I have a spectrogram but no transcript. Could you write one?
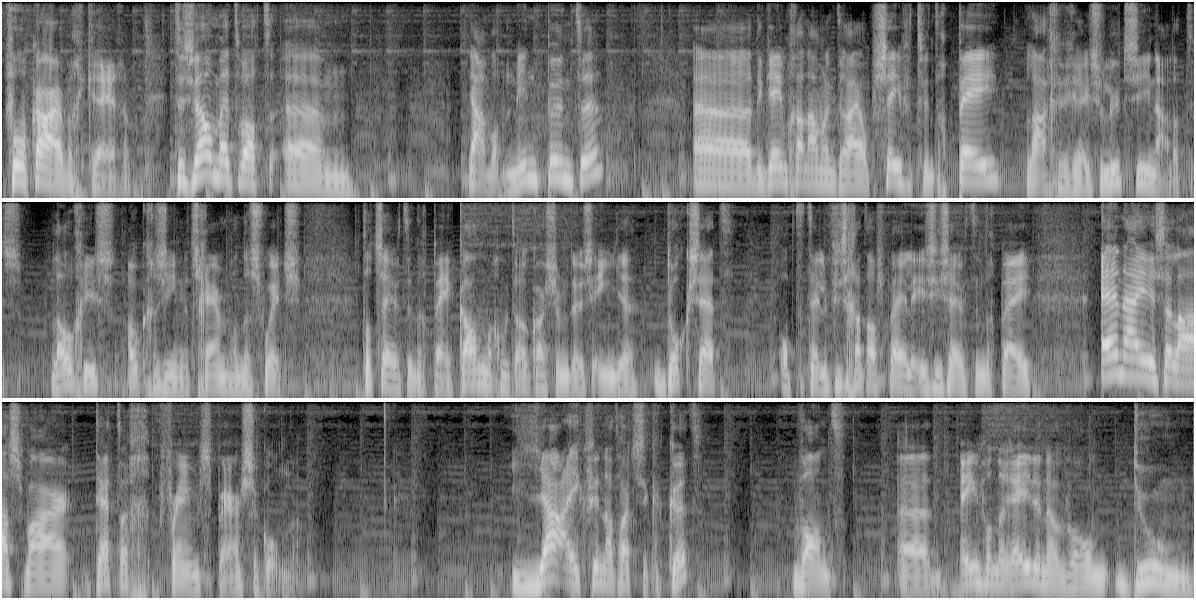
voor elkaar hebben gekregen. Het is wel met wat, um, ja, wat minpunten. Uh, de game gaat namelijk draaien op 27p, lagere resolutie. Nou, dat is logisch, ook gezien het scherm van de Switch tot 27p kan. Maar goed, ook als je hem dus in je dock zet, op de televisie gaat afspelen, is hij 27p. En hij is helaas maar 30 frames per seconde. Ja, ik vind dat hartstikke kut. Want uh, een van de redenen waarom Doom,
